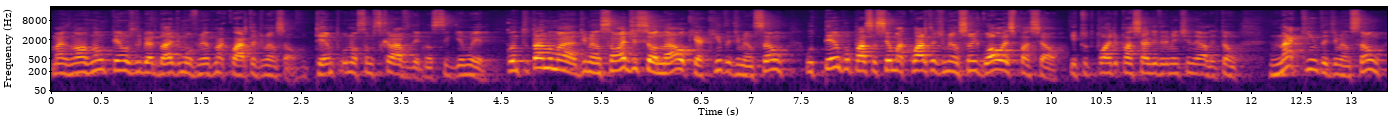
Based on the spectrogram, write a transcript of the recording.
mas nós não temos liberdade de movimento na quarta dimensão. O tempo, nós somos escravos dele, nós seguimos ele. Quando tu está numa dimensão adicional, que é a quinta dimensão, o tempo passa a ser uma quarta dimensão igual à espacial. E tu pode passear livremente nela. Então, na quinta dimensão,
